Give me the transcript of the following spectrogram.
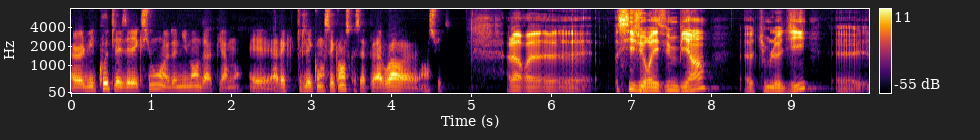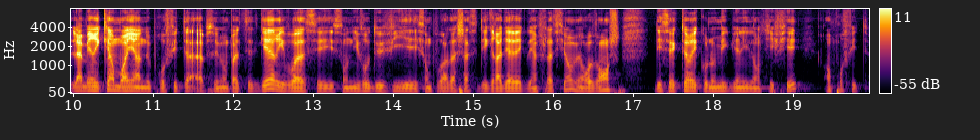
lui coûte les élections de mi-mandat, clairement, et avec toutes les conséquences que ça peut avoir ensuite. Alors, si je résume bien, tu me le dis, l'Américain moyen ne profite absolument pas de cette guerre. Il voit son niveau de vie et son pouvoir d'achat se dégrader avec l'inflation, mais en revanche, des secteurs économiques bien identifiés en profitent.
